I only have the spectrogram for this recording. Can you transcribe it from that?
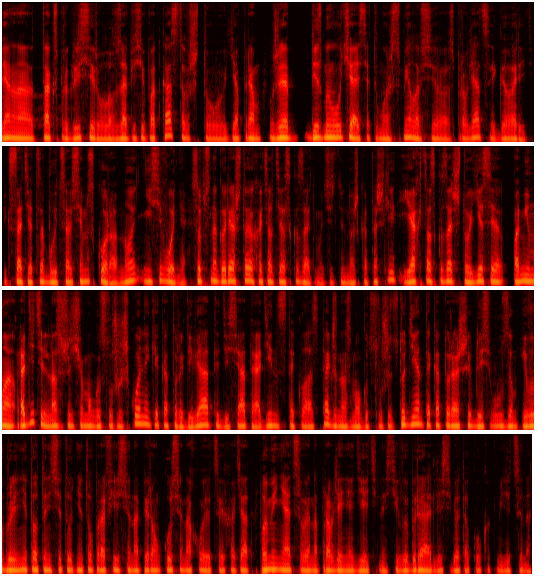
Лена так спрогрессировала в записи подкастов, что я прям уже без моего участия ты можешь смело все справляться и говорить. И, кстати, это будет совсем скоро, но не сегодня. Собственно говоря, что я хотел тебе сказать? Мы чуть немножко отошли. Я хотел сказать, что если помимо родителей нас еще могут слушать школьники, которые 9, 10, 11 класс. Также нас могут слушать студенты, которые ошиблись вузом и выбрали не тот институт, не ту профессию, на первом курсе находятся и хотят поменять свое направление деятельности и выбирают для себя такую, как медицина.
